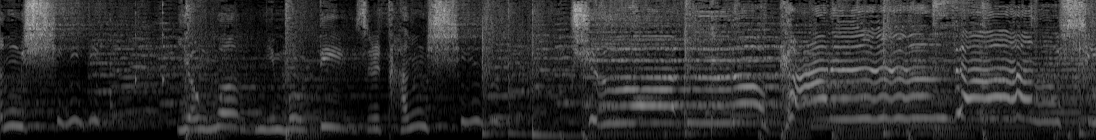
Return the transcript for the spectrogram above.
당신 영원히 못 잊을 당신 추억으로 가는 당신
